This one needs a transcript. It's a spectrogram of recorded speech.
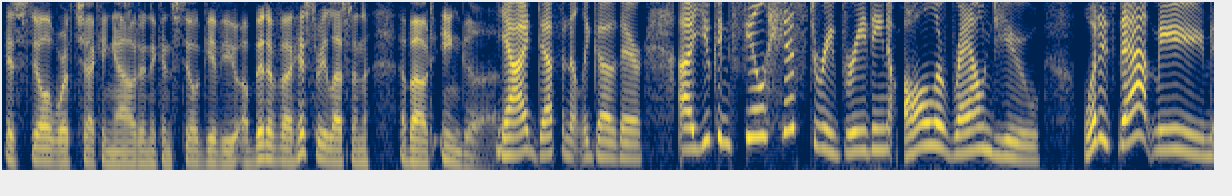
it's still worth checking out, and it can still give you a bit of a history lesson about Yingge. Yeah, I definitely go there. Uh, you can feel history breathing all around you. What does that mean?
